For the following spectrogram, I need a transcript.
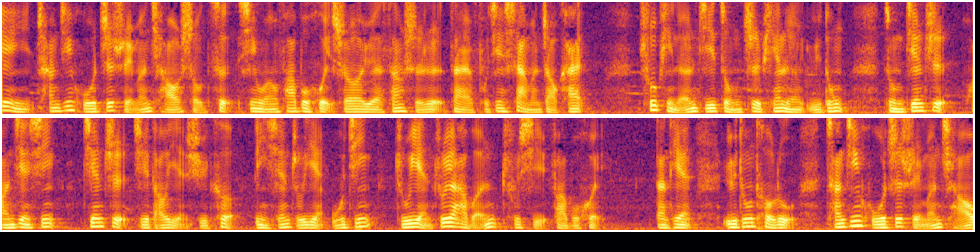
电影《长津湖之水门桥》首次新闻发布会十二月三十日在福建厦门召开，出品人及总制片人于东，总监制黄建新，监制及导演徐克，领衔主演吴京，主演朱亚文出席发布会。当天，于东透露，《长津湖之水门桥》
